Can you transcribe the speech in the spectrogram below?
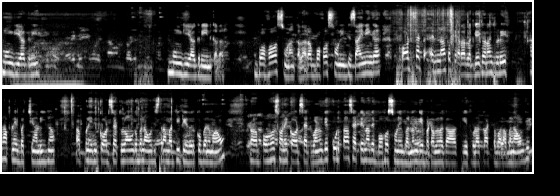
ਮੂੰਗੀਆ ਗ੍ਰੀਨ ਮੂੰਗੀਆ ਗ੍ਰੀਨ ਕਲਰ ਬਹੁਤ ਸੋਹਣਾ ਕਲਰ ਆ, ਬਹੁਤ ਸੋਹਣੀ ਡਿਜ਼ਾਈਨਿੰਗ ਹੈ। ਕੋਟ ਸੈਟ ਇੰਨਾ ਕੁ ਪਿਆਰਾ ਲੱਗੇਗਾ ਨਾ ਜਿਹੜੇ ਹਨਾ ਆਪਣੇ ਬੱਚਿਆਂ ਲਈ ਜਾਂ ਆਪਣੇ ਦੀ ਕੋਟ ਸੈਟ ਲੌਂਗ ਬਣਾਓ ਜਿਸ ਤਰ੍ਹਾਂ ਮਰਜ਼ੀ ਟੇਲਰ ਕੋ ਬਣਵਾਓ ਬਹੁਤ ਸੋਹਣੇ ਕੋਟ ਸੈਟ ਬਣਨਗੇ। ਕੁੜਤਾ ਸੈਟ ਇਹਨਾਂ ਦੇ ਬਹੁਤ ਸੋਹਣੇ ਬਣਨਗੇ ਬਟਨ ਲਗਾ ਕੇ ਥੋੜਾ ਕੱਟ ਵਾਲਾ ਬਣਾਓਗੇ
